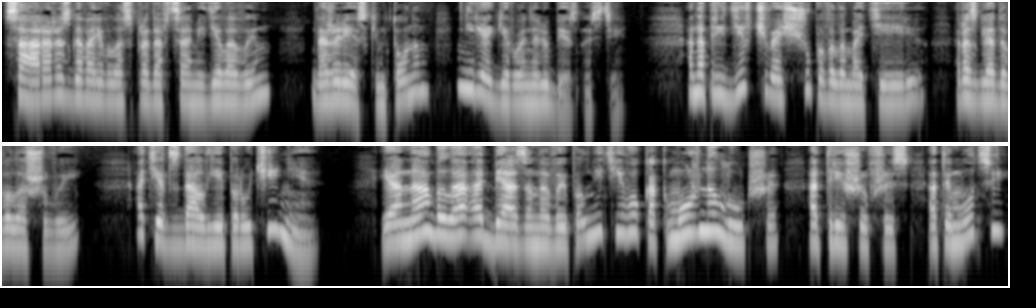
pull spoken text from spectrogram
Сара разговаривала с продавцами деловым, даже резким тоном, не реагируя на любезности. Она придирчиво ощупывала материю, разглядывала швы. Отец дал ей поручение, и она была обязана выполнить его как можно лучше, отрешившись от эмоций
